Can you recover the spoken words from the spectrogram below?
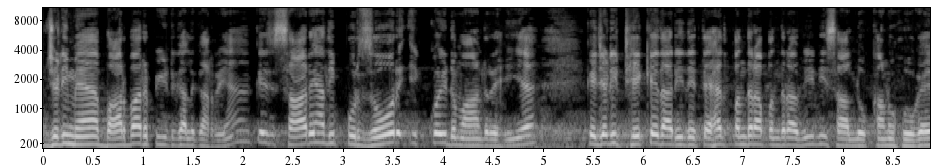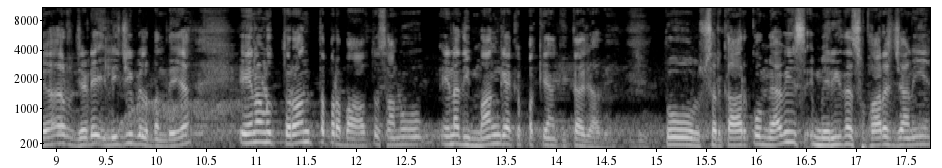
ਜਿਹੜੀ ਮੈਂ ਬਾਰ-ਬਾਰ ਰਿਪੀਟ ਗੱਲ ਕਰ ਰਿਹਾ ਕਿ ਸਾਰਿਆਂ ਦੀ ਪੁਰਜ਼ੋਰ ਇੱਕੋ ਹੀ ਡਿਮਾਂਡ ਰਹੀ ਹੈ ਕਿ ਜਿਹੜੀ ਠੇਕੇਦਾਰੀ ਦੇ ਤਹਿਤ 15 15 20 20 ਸਾਲ ਲੋਕਾਂ ਨੂੰ ਹੋ ਗਏ ਆ ਔਰ ਜਿਹੜੇ ਐਲੀਜੀਬਲ ਬੰਦੇ ਆ ਇਹਨਾਂ ਨੂੰ ਤੁਰੰਤ ਪ੍ਰਭਾਵ ਤੋਂ ਸਾਨੂੰ ਇਹਨਾਂ ਦੀ ਮੰਗ ਹੈ ਕਿ ਪੱਕਿਆਂ ਕੀਤਾ ਜਾਵੇ। ਤੋ ਸਰਕਾਰ ਕੋ ਮੈਂ ਵੀ ਮੇਰੀ ਤਾਂ ਸਿਫਾਰਿਸ਼ ਜਾਣੀ ਹੈ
